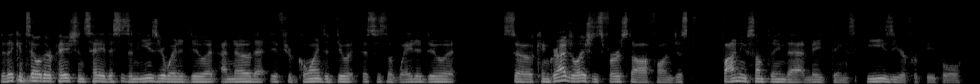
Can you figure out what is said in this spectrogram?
that they can mm-hmm. tell their patients hey this is an easier way to do it i know that if you're going to do it this is the way to do it so congratulations first off on just finding something that made things easier for people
